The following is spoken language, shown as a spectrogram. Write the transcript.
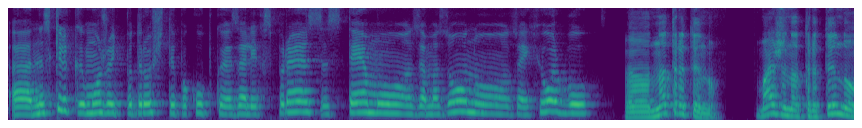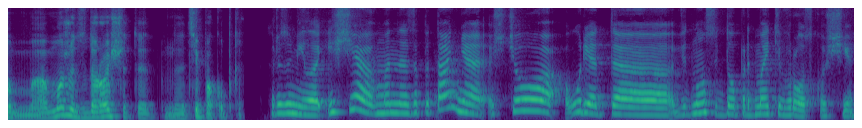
Е, Наскільки можуть подорожчати покупки з AliExpress, з Temu, з Амазону, з iHerb? Е, На третину, майже на третину е, можуть здорожчати е, ці покупки. Зрозуміло. І ще в мене запитання, що уряд е, відносить до предметів розкоші?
